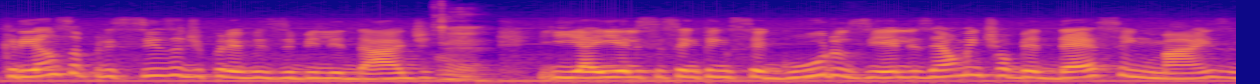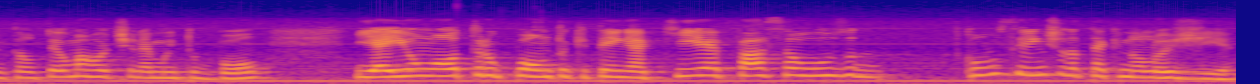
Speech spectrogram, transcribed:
criança precisa de previsibilidade. É. E aí eles se sentem seguros e eles realmente obedecem mais. Então, ter uma rotina é muito bom. E aí, um outro ponto que tem aqui é faça o uso consciente da tecnologia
